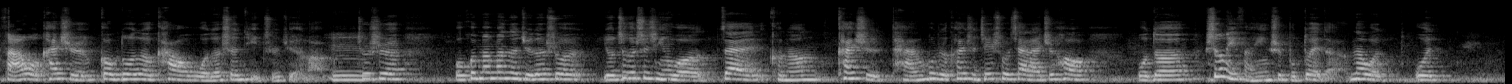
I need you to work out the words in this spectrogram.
反而我开始更多的靠我的身体直觉了，嗯。就是我会慢慢的觉得说，有这个事情，我在可能开始谈或者开始接触下来之后，我的生理反应是不对的，那我我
